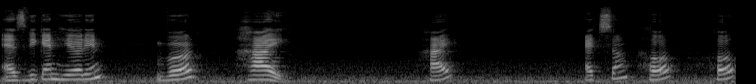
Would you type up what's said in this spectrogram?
as we can hear in word high high h sound her her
